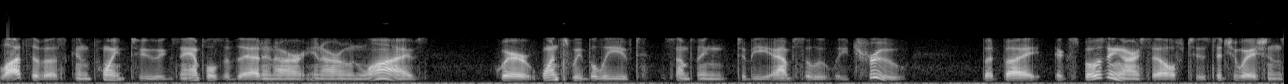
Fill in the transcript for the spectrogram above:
lots of us can point to examples of that in our in our own lives where once we believed something to be absolutely true, but by exposing ourselves to situations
